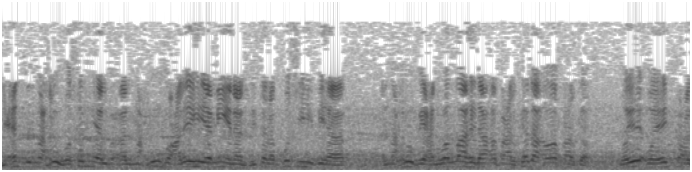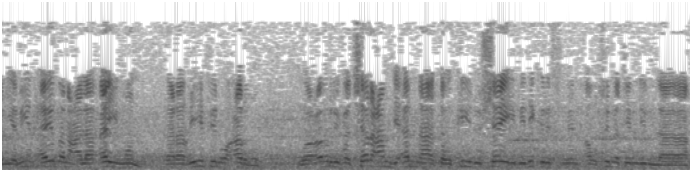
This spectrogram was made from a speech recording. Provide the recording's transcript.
لعند المحلوف وسمي المحلوف عليه يمينا لتلبسه بها. المحلوف يعني والله لا أفعل كذا أو أفعل كذا. ويجمع اليمين أيضا على ايم كرغيف وارغب وعرفت شرعا بأنها توكيد الشيء بذكر اسم أو صفة لله.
